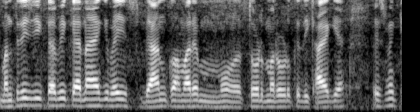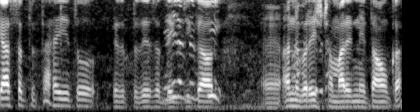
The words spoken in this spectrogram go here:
मंत्री जी का भी कहना है कि भाई इस बयान को हमारे तोड़ मरोड़ के दिखाया गया। इसमें क्या सत्यता है ये तो प्रदेश अध्यक्ष जी का और अन्य वरिष्ठ हमारे नेताओं का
